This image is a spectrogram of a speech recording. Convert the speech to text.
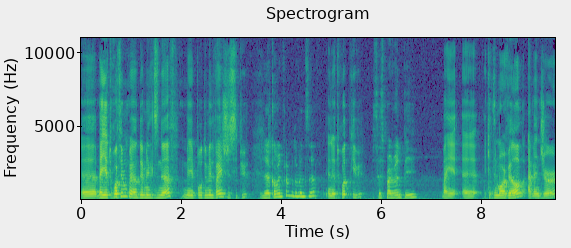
Euh, ben, il y a trois films pour 2019, mais pour 2020, je sais plus. Il y a combien de films en 2019 Il y en a trois de prévus. C'est Spider-Man pis. Ben, euh, Captain Marvel, Avenger,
